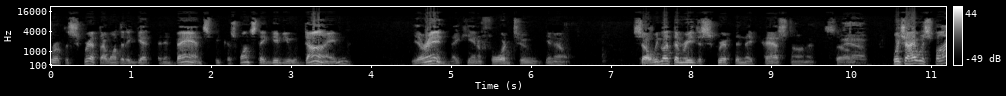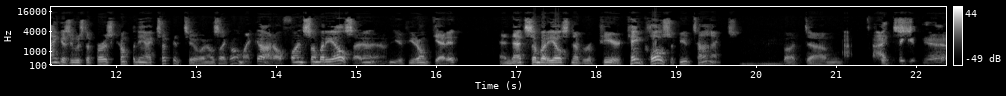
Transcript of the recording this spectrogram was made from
wrote the script. I wanted to get an advance because once they give you a dime, they're in. They can't afford to, you know. So we let them read the script and they passed on it. So Yeah. which I was fine because it was the first company I took it to, and I was like, "Oh my god, I'll find somebody else." I don't know if you don't get it, and that somebody else never appeared. Came close a few times, but um, I think, it, yeah.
